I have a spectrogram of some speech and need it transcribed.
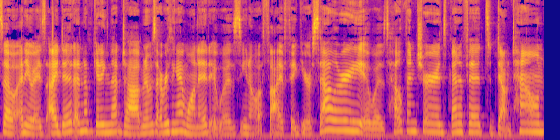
So, anyways, I did end up getting that job and it was everything I wanted. It was, you know, a five figure salary, it was health insurance, benefits, downtown,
